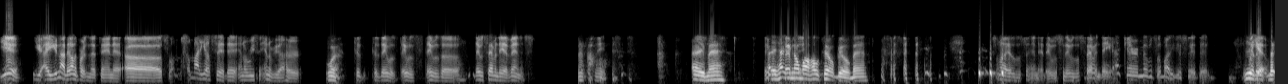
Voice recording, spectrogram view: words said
Yeah. You, hey, you're not the only person that's saying that. Uh, some, somebody else said that in a recent interview I heard. What? Cause, cause they was, they was, they was, uh, they was seven day Adventist. Hey man. Hey, how you know my hotel bill, man? somebody else was saying that. It was, it was a seven day. I can't remember. Somebody just said that. Yeah, they, yeah. They,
